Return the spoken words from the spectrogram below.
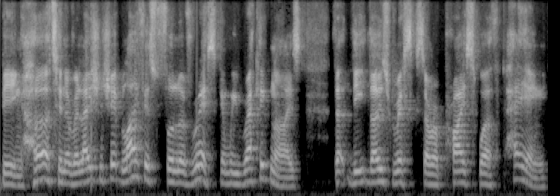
being hurt in a relationship. Life is full of risk, and we recognize that the, those risks are a price worth paying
